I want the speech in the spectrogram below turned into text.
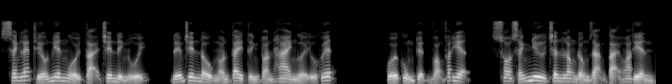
Xanh lét thiếu niên ngồi tại trên đỉnh núi, đếm trên đầu ngón tay tính toán hai người ưu khuyết. Cuối cùng tuyệt vọng phát hiện, so sánh như chân long đồng dạng tại hoa thiên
